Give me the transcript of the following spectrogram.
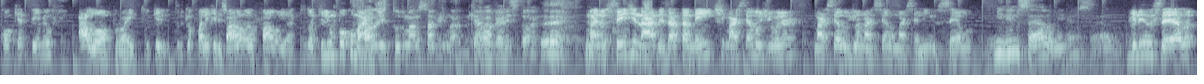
qualquer tema eu alopro aí. Tudo que, tudo que eu falei que eles falam, eu falo tudo aquilo e um pouco mais. Fala de tudo, mas não sabe de nada. Aquela velha história. Mas não sei de nada, exatamente. Marcelo Júnior, Marcelo Júnior, Marcelo, Marcelinho, Celo, Menino Celo, menino Celo. Menino Celo.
